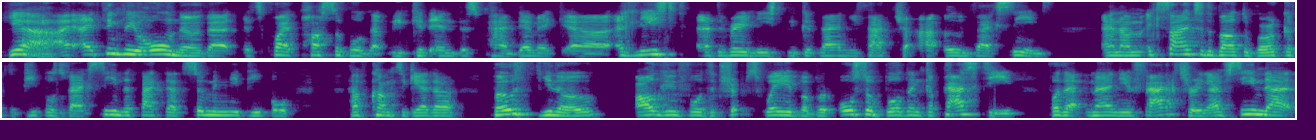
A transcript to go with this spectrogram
Yeah, I, I, think we all know that it's quite possible that we could end this pandemic. Uh, at least, at the very least, we could manufacture our own vaccines. And I'm excited about the work of the People's Vaccine, the fact that so many people have come together, both, you know, arguing for the TRIPS waiver, but also building capacity for that manufacturing. I've seen that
